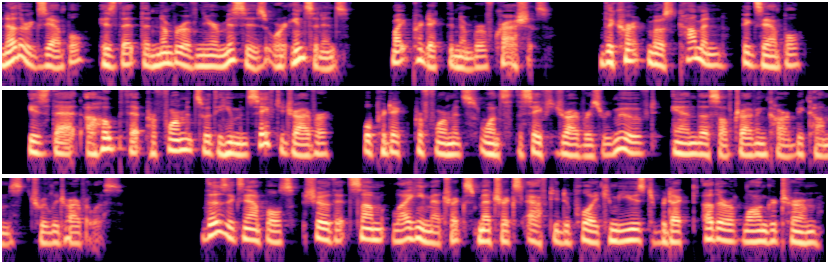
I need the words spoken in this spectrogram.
Another example is that the number of near misses or incidents might predict the number of crashes. The current most common example is that a hope that performance with a human safety driver will predict performance once the safety driver is removed and the self driving car becomes truly driverless. Those examples show that some lagging metrics, metrics after you deploy, can be used to predict other longer term,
